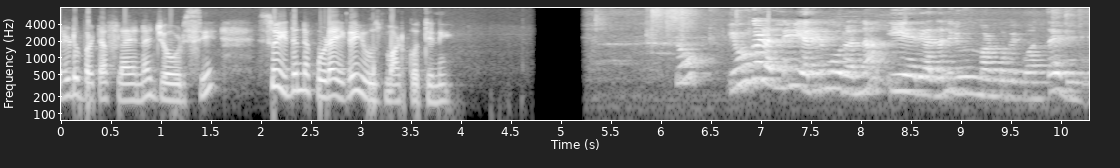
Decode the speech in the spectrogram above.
ಎರಡು ಬಟರ್ಫ್ಲೈನ ಜೋಡಿಸಿ. ಸೊ ಇದನ್ನು ಕೂಡ ಈಗ ಯೂಸ್ ಮಾಡ್ಕೋತೀನಿ. ಸೊ ಇವುಗಳಲ್ಲಿ ಎರಡು ಮೂರನ್ನು ಈ ಏರಿಯಾದಲ್ಲಿ ಯೂಸ್ ಮಾಡ್ಕೋಬೇಕು ಅಂತ ಇದ್ದೀನಿ.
